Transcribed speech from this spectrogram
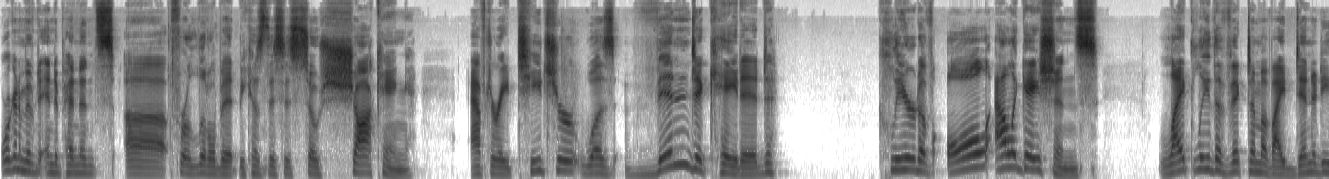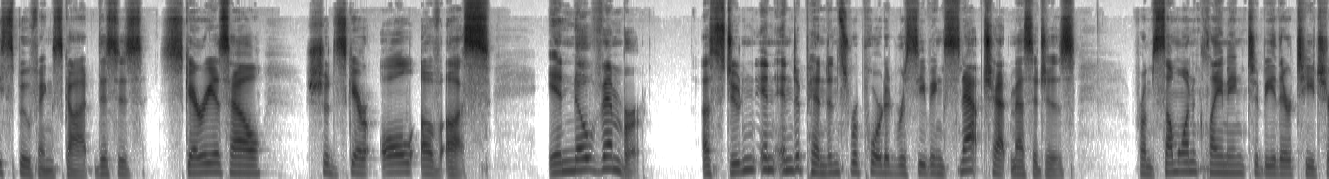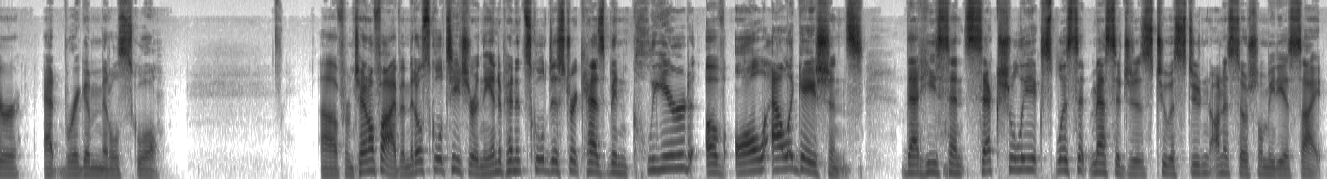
We're going to move to independence uh, for a little bit because this is so shocking. After a teacher was vindicated, cleared of all allegations, likely the victim of identity spoofing, Scott. This is scary as hell, should scare all of us. In November, a student in Independence reported receiving Snapchat messages from someone claiming to be their teacher at Bingham Middle School uh, from Channel 5. A middle school teacher in the independent school district has been cleared of all allegations that he sent sexually explicit messages to a student on a social media site.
